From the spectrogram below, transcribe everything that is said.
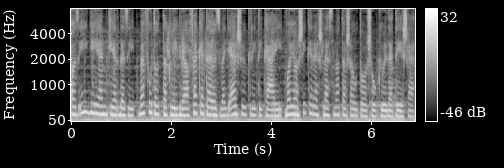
Az IGN kérdezi, befutottak végre a Fekete Özvegy első kritikái, vajon sikeres lesz Natasa utolsó küldetése.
